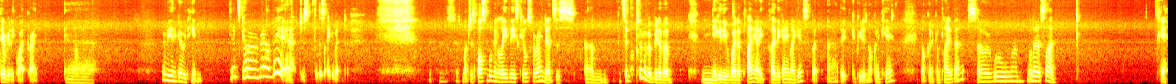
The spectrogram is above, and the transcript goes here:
they're really quite great. Uh, where are we going to go with him? Let's go around there, just for the sake of it. As much as possible, going to leave these kills for rain dancers. Um, it's a sort of a bit of a negative way to play I play the game, I guess, but uh, the computer's not going to care, not going to complain about it, so we'll um, we'll let it slide. Yeah,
